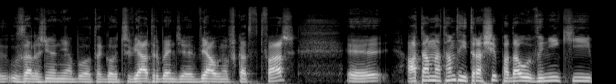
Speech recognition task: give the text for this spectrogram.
e, uzależnienia było tego, czy wiatr będzie wiał na przykład w twarz. E, a tam na tamtej trasie padały wyniki,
